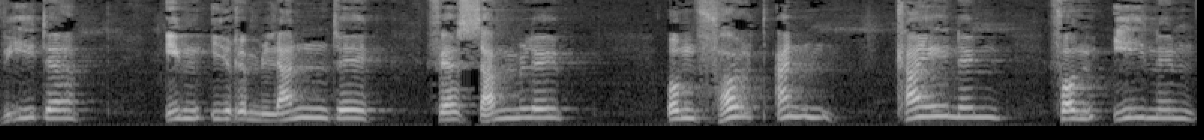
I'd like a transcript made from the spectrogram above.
wieder in ihrem Lande versammle, um fortan keinen von ihnen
